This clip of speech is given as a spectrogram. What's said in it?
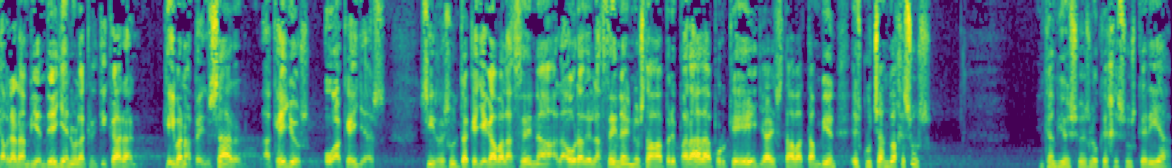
que hablaran bien de ella y no la criticaran. ¿Qué iban a pensar aquellos o aquellas? Si resulta que llegaba la cena, a la hora de la cena y no estaba preparada porque ella estaba también escuchando a Jesús. En cambio, eso es lo que Jesús quería.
